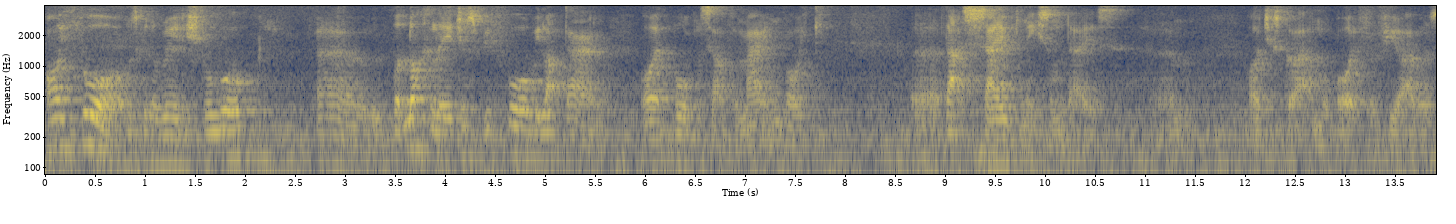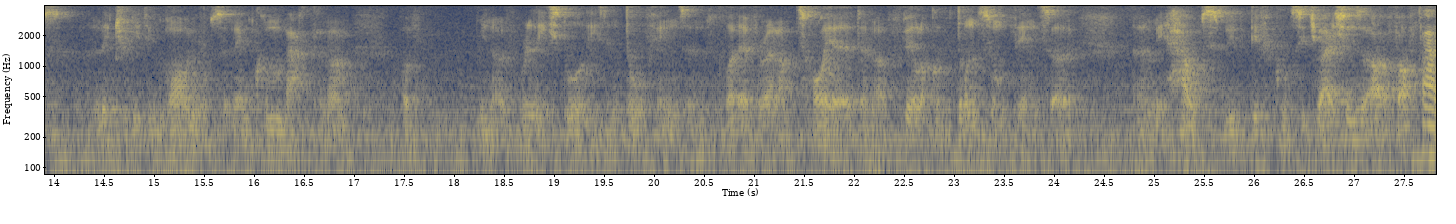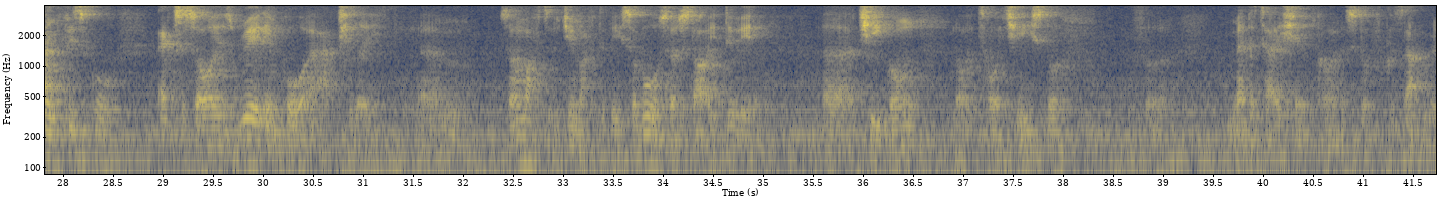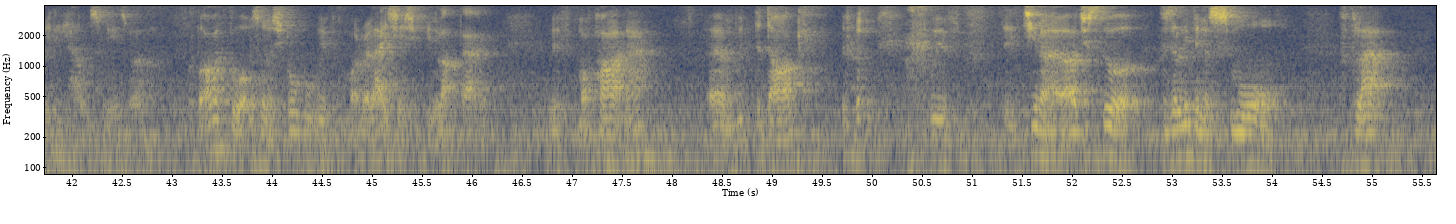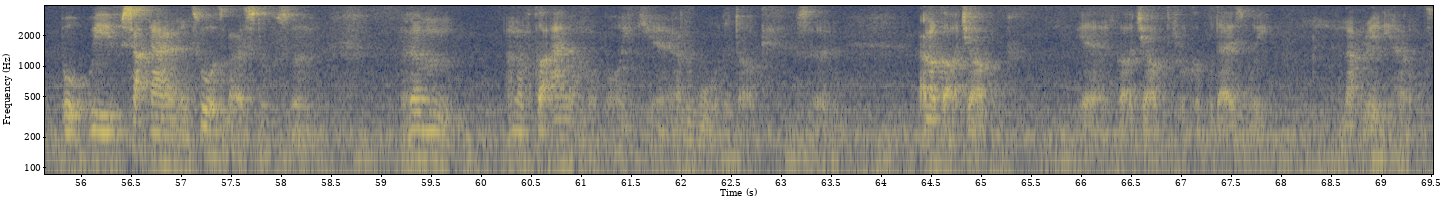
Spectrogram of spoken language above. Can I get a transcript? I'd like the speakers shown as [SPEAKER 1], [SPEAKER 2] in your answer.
[SPEAKER 1] I thought I was going to really struggle, um, but luckily, just before we locked down, I had bought myself a mountain bike. Uh, that saved me some days. Um, I just go out on my bike for a few hours, literally do miles, and then come back, and I'm, I've, you know, released all these endorphins and whatever, and I'm tired, and I feel like I've done something. So um, it helps with difficult situations. I've, I've found physical exercise really important actually. Um, so I'm off to the gym after this. I've also started doing uh, qigong, like tai chi stuff for meditation kind of stuff because that really helps me as well. But I thought I was going to struggle with my relationship in lockdown with my partner, um, with the dog, with the, you know, I just thought because I live in a small flat, but we've sat down and talked about stuff. So um, and I've got out on my bike, yeah, and I walk the dog. So, and I got a job. Yeah, got a job for a couple of days a week, and that really helped.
